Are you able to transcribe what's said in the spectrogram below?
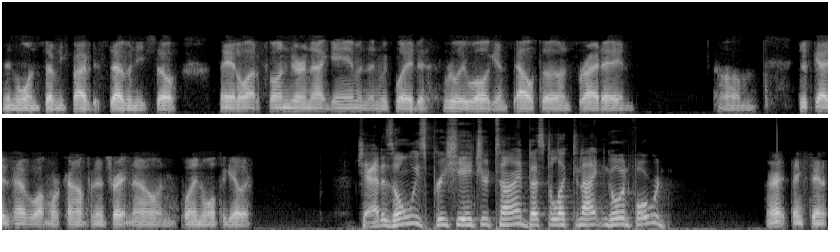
and won 75 to 70. So they had a lot of fun during that game, and then we played really well against Alta on Friday, and um, just guys have a lot more confidence right now and playing well together. Chad, as always, appreciate your time. Best of luck tonight and going forward. All right. Thanks, Dana.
